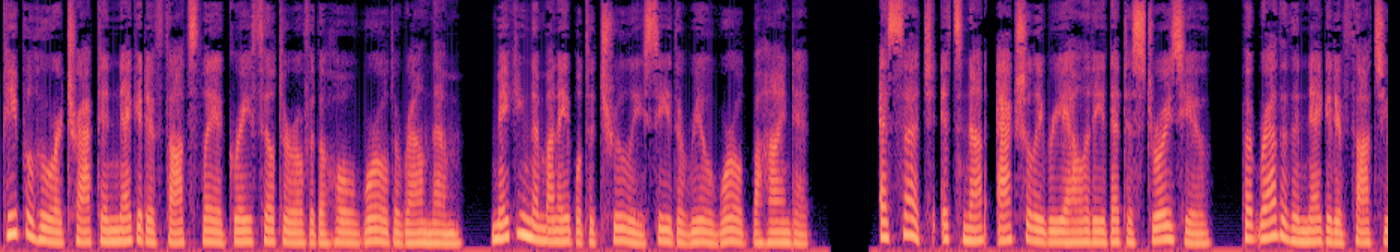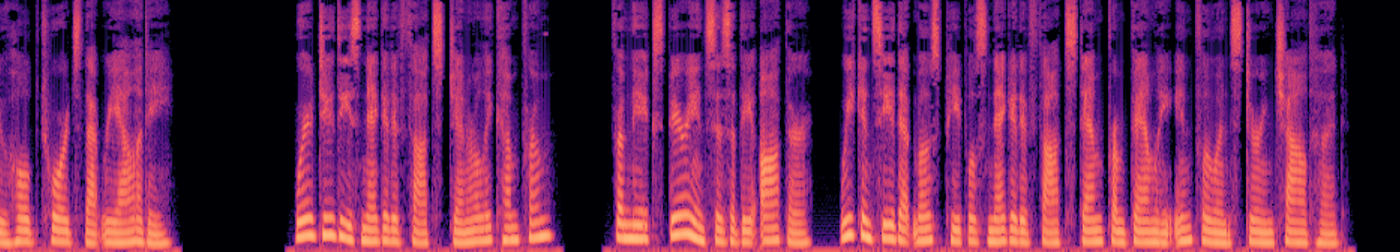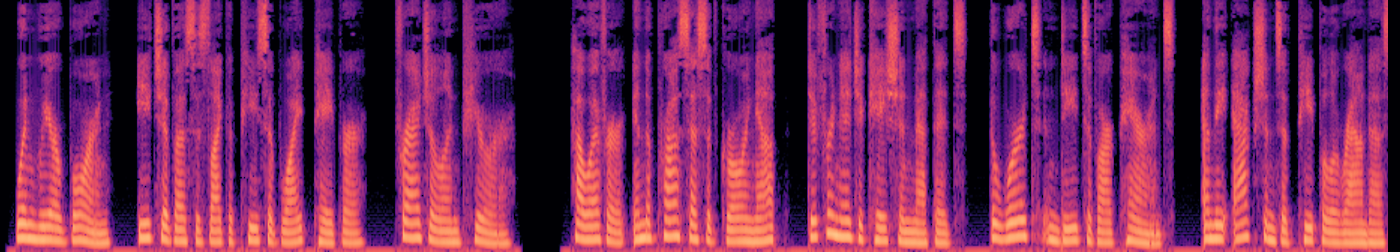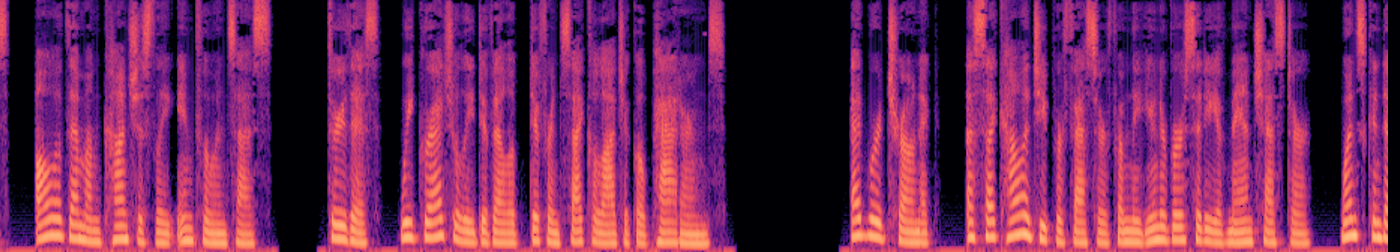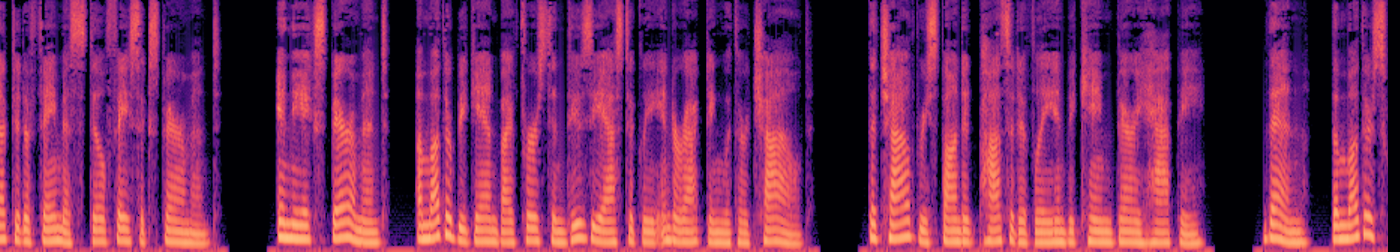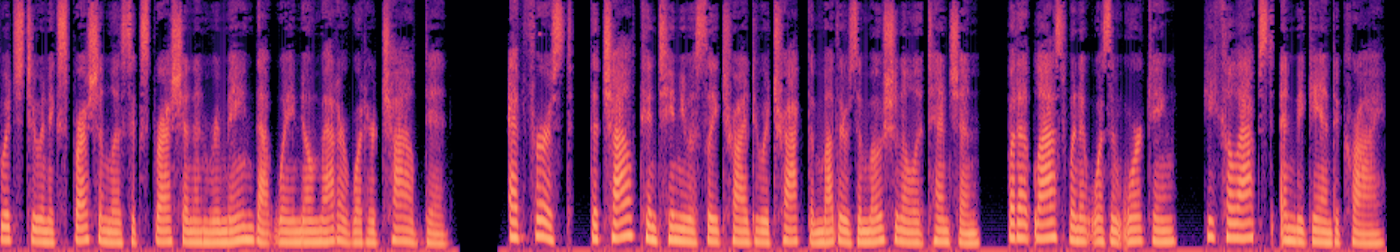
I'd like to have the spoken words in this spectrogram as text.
People who are trapped in negative thoughts lay a gray filter over the whole world around them, making them unable to truly see the real world behind it. As such, it's not actually reality that destroys you, but rather the negative thoughts you hold towards that reality. Where do these negative thoughts generally come from? From the experiences of the author, we can see that most people's negative thoughts stem from family influence during childhood. When we are born, each of us is like a piece of white paper, fragile and pure. However, in the process of growing up, different education methods, the words and deeds of our parents, and the actions of people around us, all of them unconsciously influence us. Through this, we gradually develop different psychological patterns. Edward Tronick, a psychology professor from the University of Manchester, once conducted a famous still face experiment. In the experiment, a mother began by first enthusiastically interacting with her child. The child responded positively and became very happy. Then, the mother switched to an expressionless expression and remained that way no matter what her child did. At first, the child continuously tried to attract the mother's emotional attention, but at last, when it wasn't working, he collapsed and began to cry.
